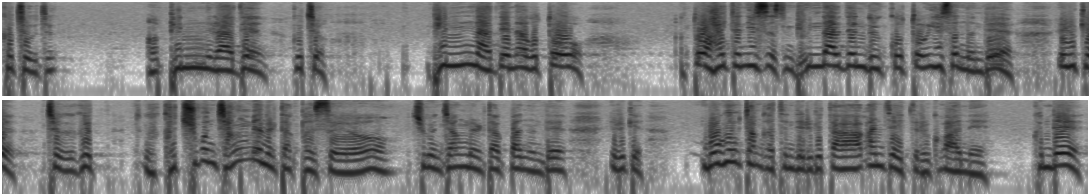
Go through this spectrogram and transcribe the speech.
그쵸, 그쵸. 어, 빈 라덴, 그쵸. 빈 라덴하고 또, 또 하여튼 있었습니다. 빈 라덴도 있고 또 있었는데, 이렇게, 제가 그, 그 죽은 장면을 딱 봤어요. 죽은 장면을 딱 봤는데, 이렇게 목욕탕 같은 데 이렇게 딱 앉아있더라고, 그 안에. 근데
